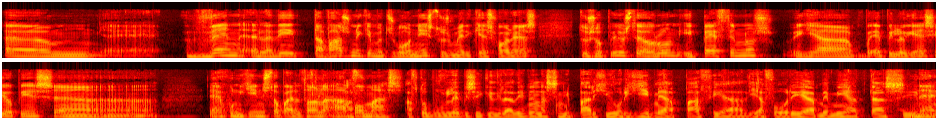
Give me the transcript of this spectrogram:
ε, δεν, δηλαδή τα βάζουν και με τους γονείς τους μερικές φορές τους οποίους θεωρούν υπεύθυνους για επιλογές οι οποίες ε, έχουν γίνει στο παρελθόν από εμάς. Αυτό που βλέπεις εκεί δηλαδή είναι να συνεπάρχει οργή με απάθεια, διαφορία, με μία τάση. Ναι,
